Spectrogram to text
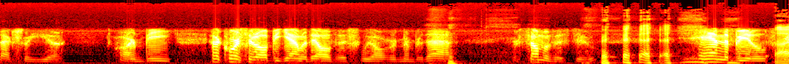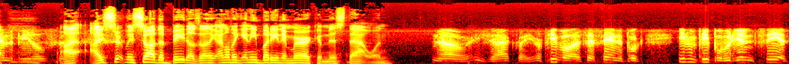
actually uh, R&B, and of course it all began with Elvis. We all remember that. or Some of us do. and the Beatles. and the Beatles. I, I certainly saw the Beatles. I think, I don't think anybody in America missed that one. No, exactly. Or people, as I say in the book, even people who didn't see it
